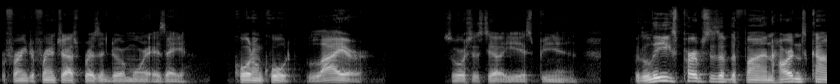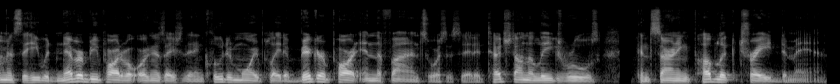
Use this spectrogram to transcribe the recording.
referring to franchise president Daryl Morey as a quote unquote liar. Sources tell ESPN. For the league's purposes of the fine, Harden's comments that he would never be part of an organization that included Morey played a bigger part in the fine, sources said. It touched on the league's rules concerning public trade demands.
